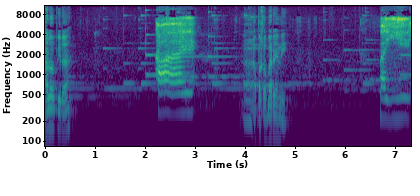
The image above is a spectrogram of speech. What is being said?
Halo Pira, Hai, Eh, apa kabarnya nih? baik.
